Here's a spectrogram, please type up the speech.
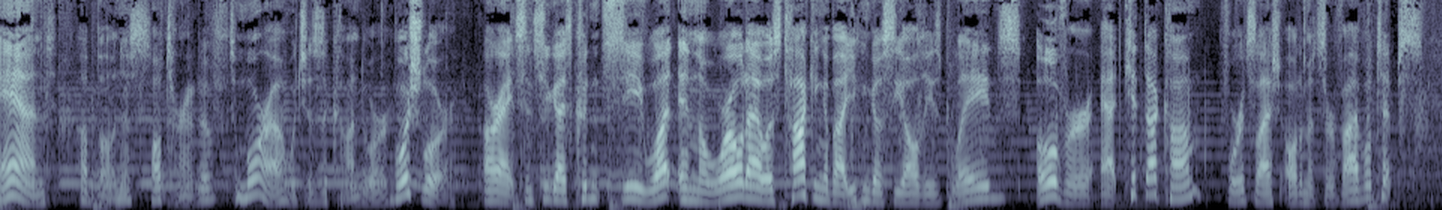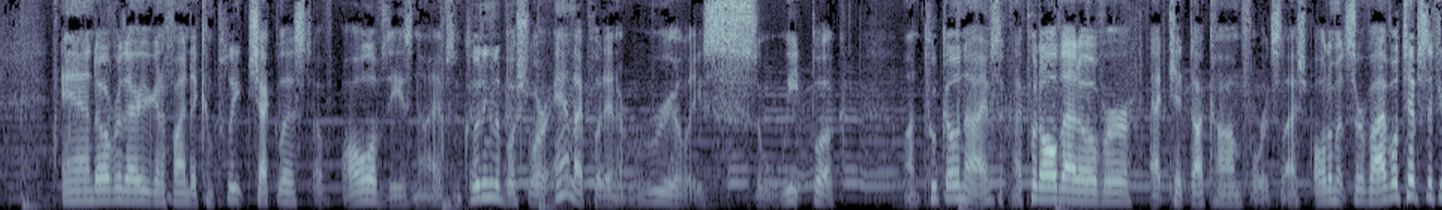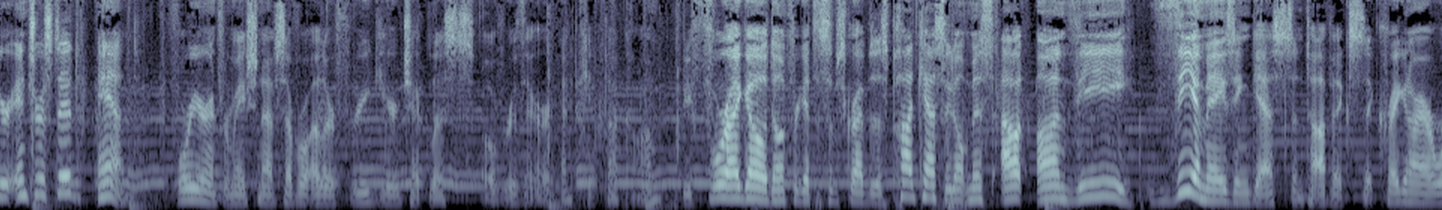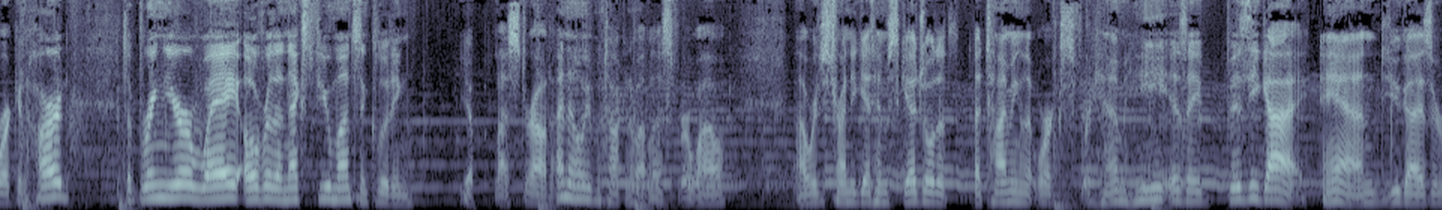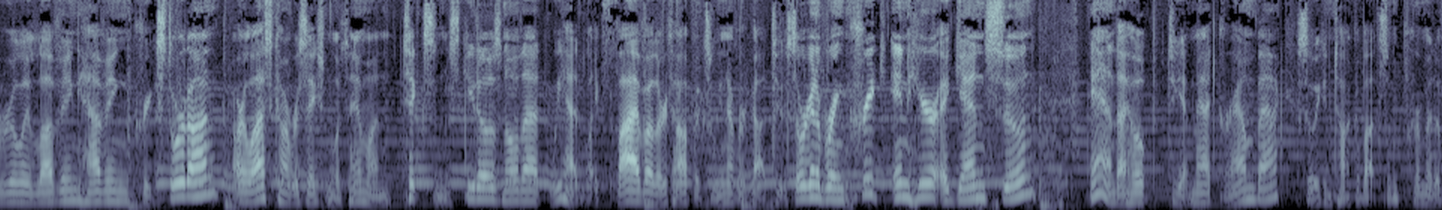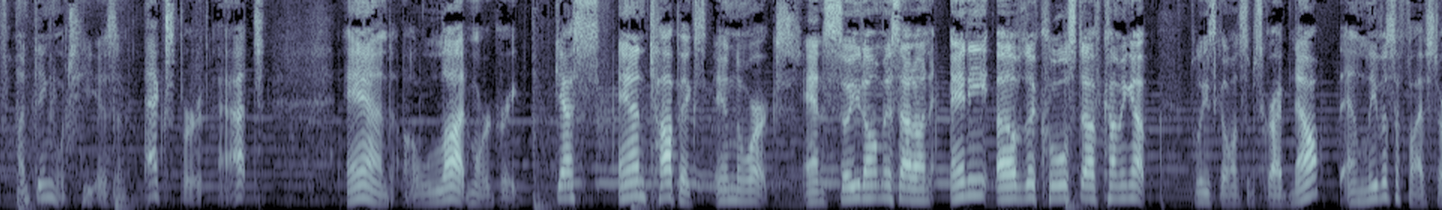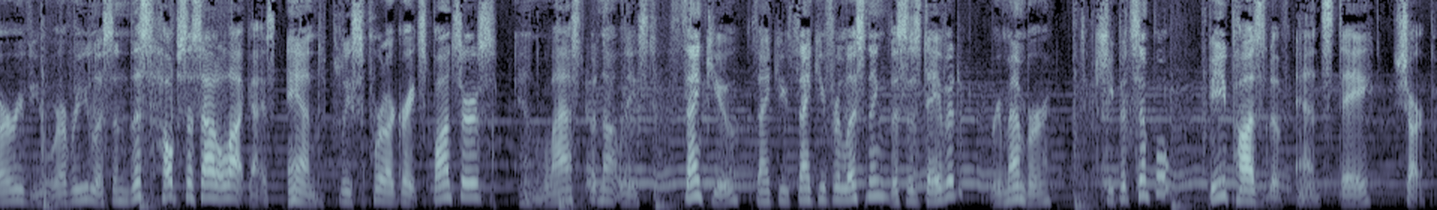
and a bonus alternative to Mora, which is the Condor Bushlore. All right, since you guys couldn't see what in the world I was talking about, you can go see all these blades over at kit.com forward slash ultimate survival tips. And over there, you're going to find a complete checklist of all of these knives, including the Bushlore. And I put in a really sweet book on Puko knives. I put all that over at kit.com forward slash ultimate survival tips if you're interested. And for your information, I have several other free gear checklists over there at kit.com. Before I go, don't forget to subscribe to this podcast so you don't miss out on the the amazing guests and topics that Craig and I are working hard to bring your way over the next few months, including, yep, Les Stroud. I know we've been talking about Les for a while. Uh, we're just trying to get him scheduled at a timing that works for him. He is a busy guy, and you guys are really loving having Creek Stewart on. Our last conversation with him on ticks and mosquitoes and all that, we had like five other topics we never got to. So we're going to bring Creek in here again soon. And I hope to get Matt Graham back so we can talk about some primitive hunting, which he is an expert at, and a lot more great guests and topics in the works. And so you don't miss out on any of the cool stuff coming up, please go and subscribe now and leave us a five star review wherever you listen. This helps us out a lot, guys. And please support our great sponsors. And last but not least, thank you, thank you, thank you for listening. This is David. Remember to keep it simple be positive and stay sharp.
